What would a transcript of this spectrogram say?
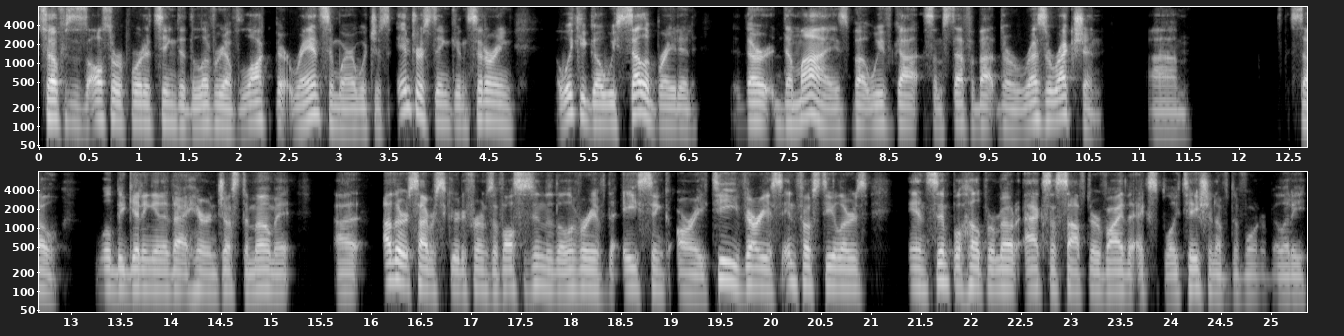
Sophos is also reported seeing the delivery of LockBit ransomware, which is interesting considering a week ago we celebrated their demise, but we've got some stuff about their resurrection. Um, so we'll be getting into that here in just a moment. Uh, other cybersecurity firms have also seen the delivery of the async RAT, various info stealers, and SimpleHelp remote access software via the exploitation of the vulnerability.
